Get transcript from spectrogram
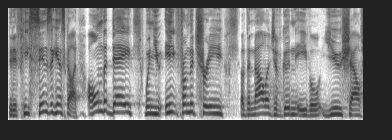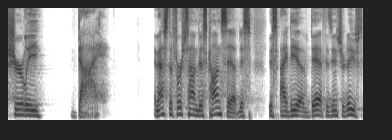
that if he sins against God on the day when you eat from the tree of the knowledge of good and evil, you shall surely die. And that's the first time this concept, this this idea of death is introduced.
